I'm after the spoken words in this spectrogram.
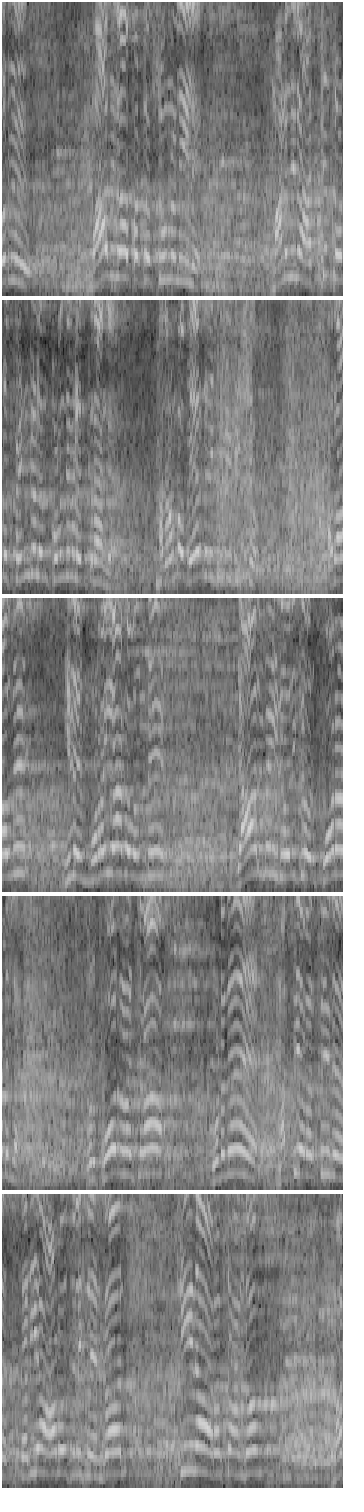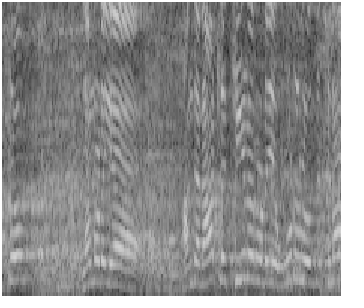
ஒரு பாதுகாப்பற்ற சூழ்நிலையில் மனதில் அச்சத்தோடு பெண்களும் குழந்தைகளும் இருக்கிறாங்க. அது ரொம்ப வேதனைக்குரிய விஷயம். அதாவது இதை முறையாக வந்து யாருமே இது வரைக்கும் ஒரு போராடலை. ஒரு போர் நடந்துச்சுன்னா உடனே மத்திய அரசு இதை சரியாக ஆலோசனைக்கலை என்றால் சீனா அரசாங்கம் மற்றும் நம்முடைய அந்த நாட்டில் சீனருடைய ஊடுருவல் வந்துச்சுன்னா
